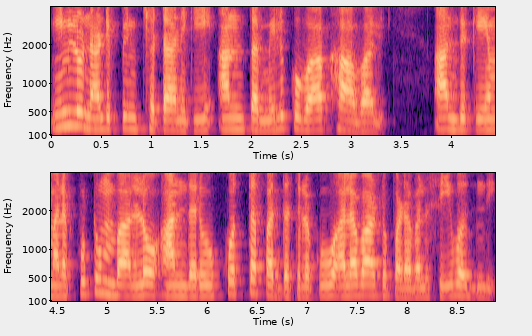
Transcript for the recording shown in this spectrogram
ఇండ్లు నడిపించటానికి అంత మెలకువ కావాలి. అందుకే మన కుటుంబాల్లో అందరూ కొత్త పద్ధతులకు అలవాటు పడవలసి ఉంది.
